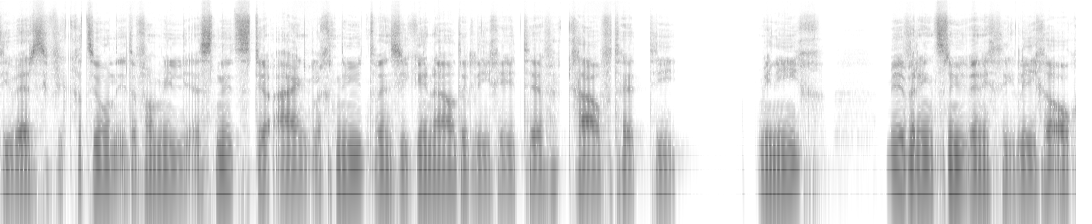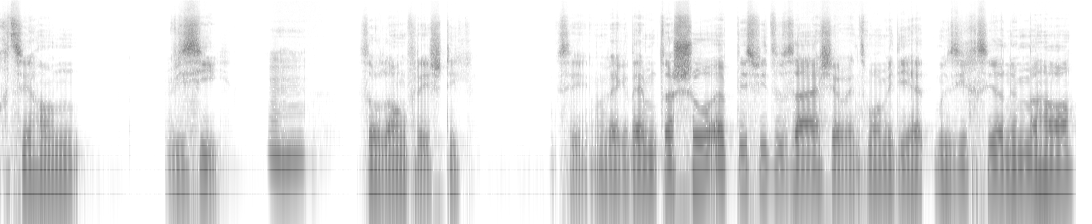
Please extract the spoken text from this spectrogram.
Diversifikation in der Familie. Es nützt ja eigentlich nichts, wenn sie genau den gleichen ETF gekauft hätte wie ich. Mir bringt es nichts, wenn ich die gleiche Aktie habe wie sie. Mhm. So langfristig Gewesen. Und wegen dem, das ist schon etwas, wie du sagst, ja, wenn es Mami die hat, muss ich sie ja nicht mehr haben.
